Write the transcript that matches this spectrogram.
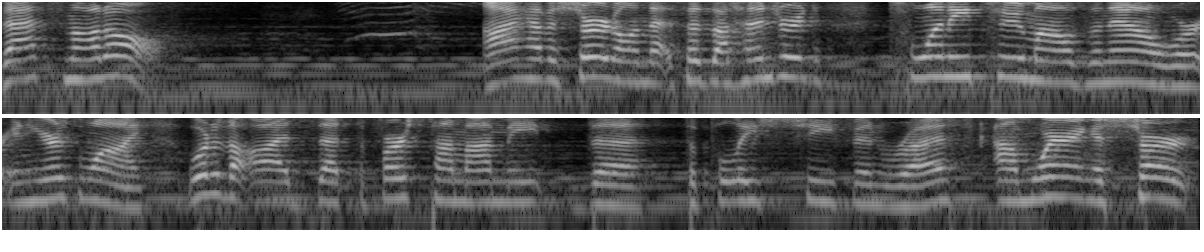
That's not all. I have a shirt on that says 122 miles an hour, and here's why. What are the odds that the first time I meet the, the police chief in Rusk, I'm wearing a shirt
